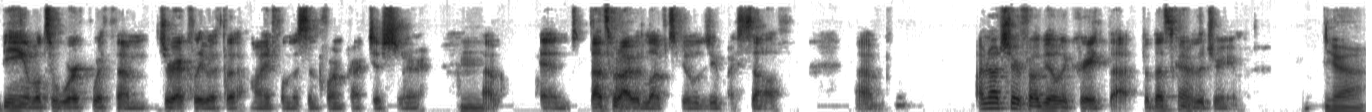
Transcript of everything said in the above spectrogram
being able to work with them directly with a mindfulness informed practitioner. Mm. Um, and that's what I would love to be able to do myself. Um, I'm not sure if I'll be able to create that, but that's kind of the dream. Yeah,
